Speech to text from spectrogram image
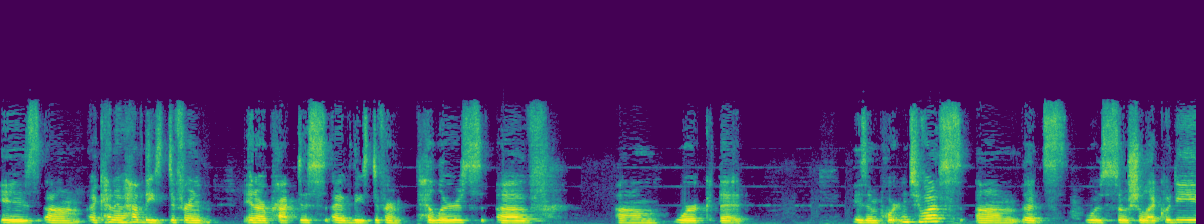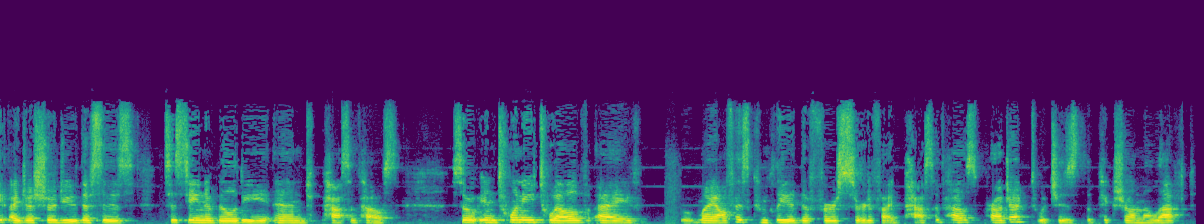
is um, I kind of have these different in our practice. I have these different pillars of um, work that is important to us. Um, that's was social equity. I just showed you this is sustainability and passive house. So in 2012, I my office completed the first certified passive house project, which is the picture on the left.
